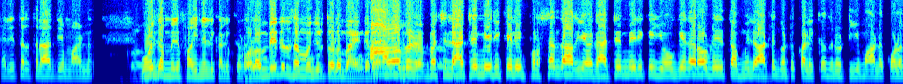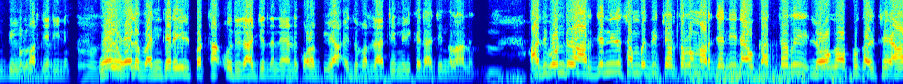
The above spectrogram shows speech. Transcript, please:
ചരിത്രത്തിൽ ആദ്യമാണ് ഓൾ തമ്മിൽ ഫൈനലിൽ കളിക്കുന്നത്. കൊളംബിയക്ക് സംബന്ധിച്ചിടത്തോളം ഭയങ്കര പക്ഷെ ലാറ്റിൻ അമേരിക്കയിൽ പ്രശ്നം എന്താ അറിയോ? ലാറ്റിൻ അമേരിക്ക യോഗ്യതയോട് തമ്മിൽ ആട്ടുകെട്ട് കളിക്കുന്ന ഒരു ടീമാണ് കൊളംബിയയും കൊളംബിയ. അർജന്റീനയും ഓരോ ഓല വൻകരയിൽപ്പെട്ട ഒരു രാജ്യം തന്നെയാണ് കൊളംബിയ എന്ന് പറഞ്ഞ ലാറ്റിൻ അമേരിക്ക രാജ്യങ്ങളാണ് അതുകൊണ്ട് അർജന്റീന സംബന്ധിച്ചിടത്തോളം അർജന്റീന ഖത്തർ ലോകകപ്പ് കളിച്ച ആ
